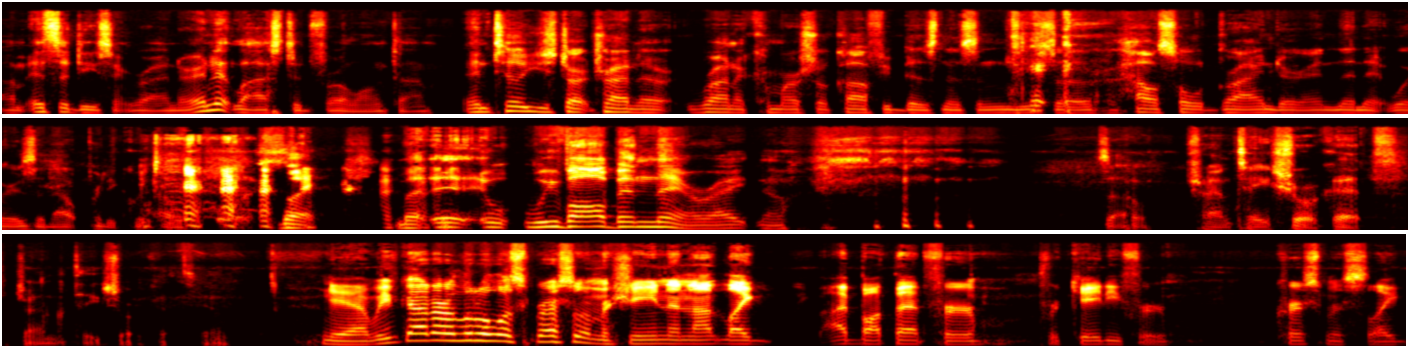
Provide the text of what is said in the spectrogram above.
um, it's a decent grinder, and it lasted for a long time until you start trying to run a commercial coffee business and use a household grinder, and then it wears it out pretty quickly. but but it, it- we've all been there, right? No. so Trying to take shortcuts. trying to take shortcuts. Yeah. Yeah, we've got our little espresso machine, and I like I bought that for for Katie for Christmas, like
